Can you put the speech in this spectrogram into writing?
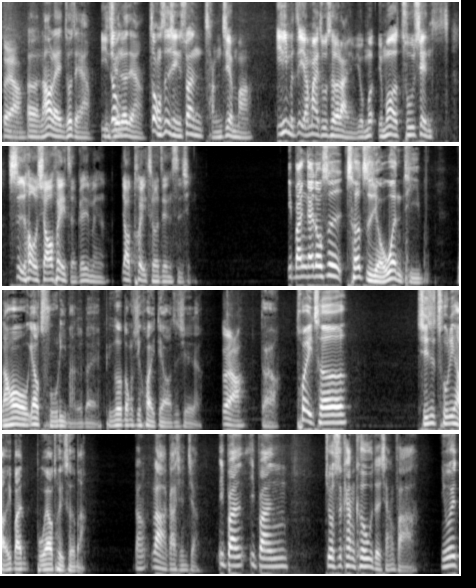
对啊，呃，然后嘞，你说怎样？你觉得怎样？这种事情算常见吗？以你们自己要卖出车来，有没有有没有出现事后消费者跟你们？要退车这件事情，一般应该都是车子有问题，然后要处理嘛，对不对？比如说东西坏掉这些的。对啊，对啊。退车其实处理好，一般不要退车吧？让让阿嘎先讲。一般一般就是看客户的想法啊，因为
